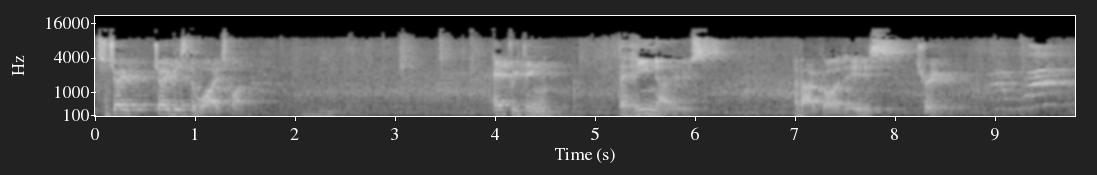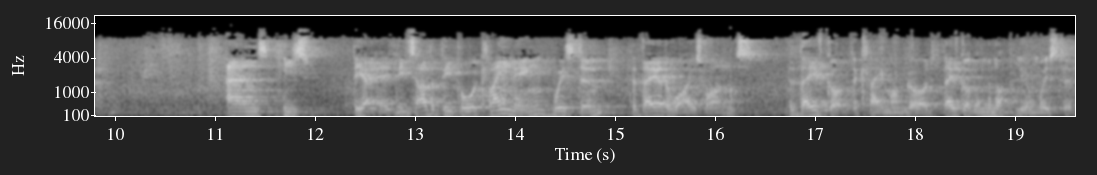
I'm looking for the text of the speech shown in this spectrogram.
So Job, Job is the wise one everything that he knows about God is true. And he's the, these other people were claiming wisdom, that they are the wise ones, that they've got the claim on God, they've got the monopoly on wisdom.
